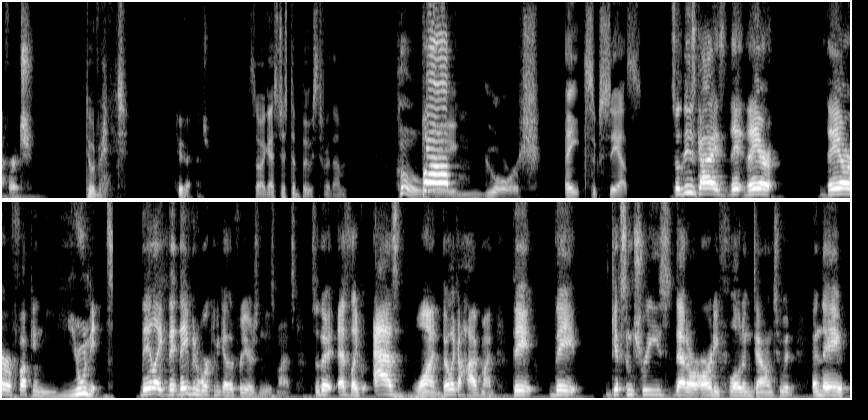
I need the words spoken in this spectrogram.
average to advantage. to advantage. So I guess just a boost for them. Holy Bob! gosh, eight success. So these guys, they they are they are a fucking units. They like they, they've been working together for years in these mines. So they're as like as one. They're like a hive mind. They they get some trees that are already floating down to it, and they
